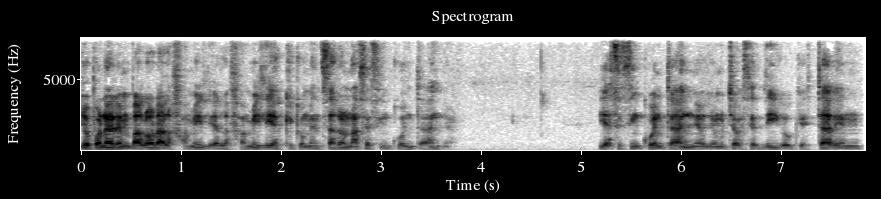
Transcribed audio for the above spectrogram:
yo poner en valor a las familias, las familias que comenzaron hace 50 años. Y hace 50 años yo muchas veces digo que estar en,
